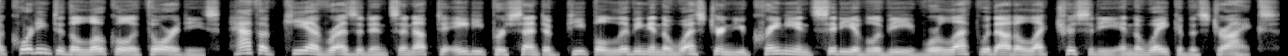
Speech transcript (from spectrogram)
According to the local authorities, half of Kiev residents and up to 80% of people living in the western Ukrainian city of Lviv were left without electricity in the wake of the strikes.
